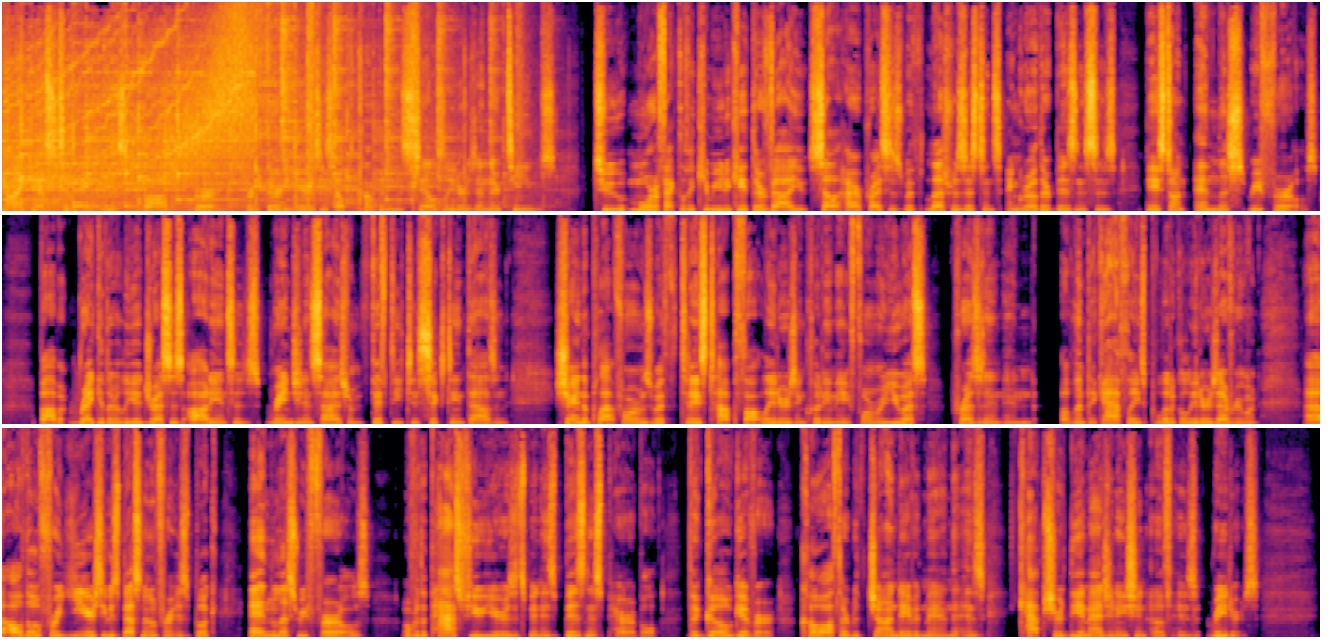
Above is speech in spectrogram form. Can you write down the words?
My guest today is Bob Burg. For 30 years, he's helped companies, sales leaders, and their teams to more effectively communicate their value, sell at higher prices with less resistance, and grow their businesses based on endless referrals. Bob regularly addresses audiences ranging in size from 50 to 16,000, sharing the platforms with today's top thought leaders, including the former U.S. president and Olympic athletes, political leaders, everyone. Uh, although for years he was best known for his book, Endless Referrals, over the past few years it's been his business parable, the Go Giver, co authored with John David Mann, that has captured the imagination of his readers.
